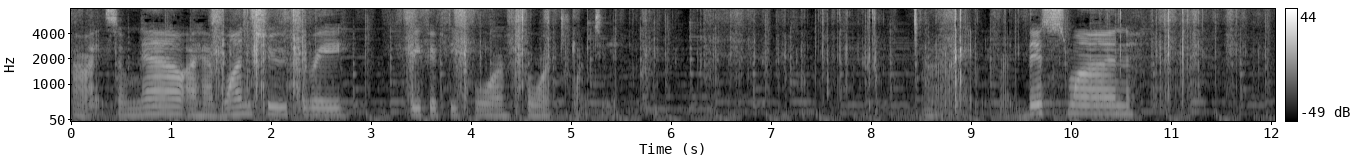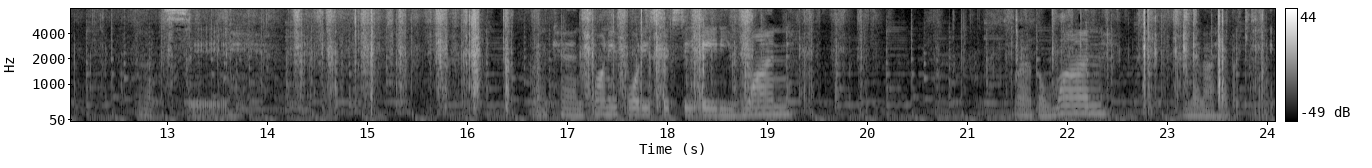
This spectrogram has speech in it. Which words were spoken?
All right, so now I have one, two, three, 354, 420. All right, for this one, let's see. I can 20, 40, 60, 81. Grab a one, and then I have a 20.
